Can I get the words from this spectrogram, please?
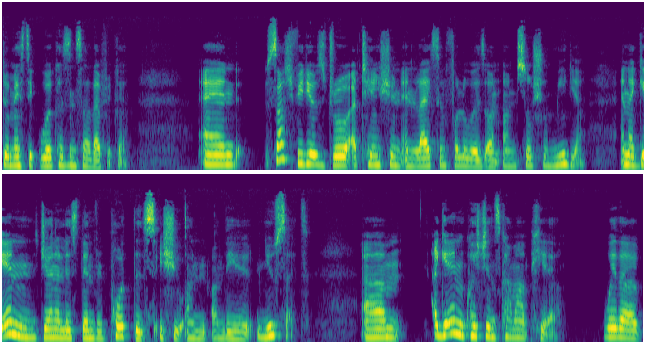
domestic workers in South Africa. And such videos draw attention and likes and followers on, on social media. And again, journalists then report this issue on, on their news sites. Um, again, questions come up here whether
